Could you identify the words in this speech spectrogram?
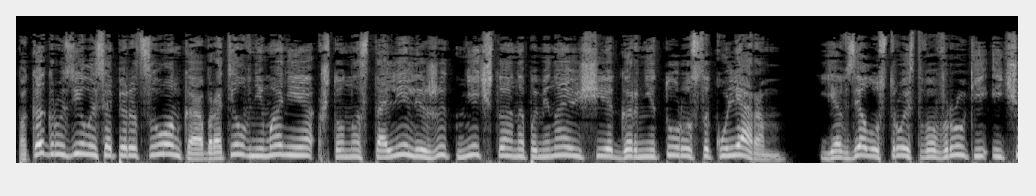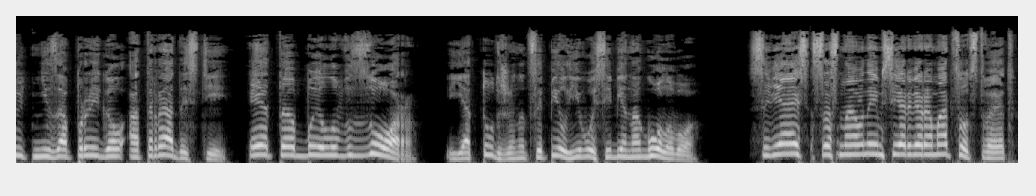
Пока грузилась операционка, обратил внимание, что на столе лежит нечто напоминающее гарнитуру с окуляром. Я взял устройство в руки и чуть не запрыгал от радости. Это был взор! Я тут же нацепил его себе на голову. Связь с основным сервером отсутствует.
